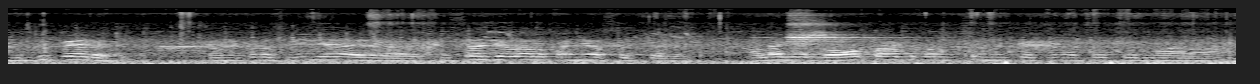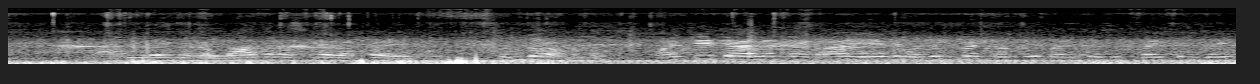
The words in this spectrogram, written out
ముద్దు పేరు అది. తను ఇక్కడ శ్రీ కృష్ణా జిల్లాలో పనిచేస్తుంటాడు అలాగే గౌతాటు వంశం పెట్టినటువంటి మా రాజరస్ గారు అబ్బాయి సుందరం. మల్టీ టాలెంటెడ్ రా ఏది వదిలిపెట్టద్దు దయచేసి ప్రయత్నం చేయి.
